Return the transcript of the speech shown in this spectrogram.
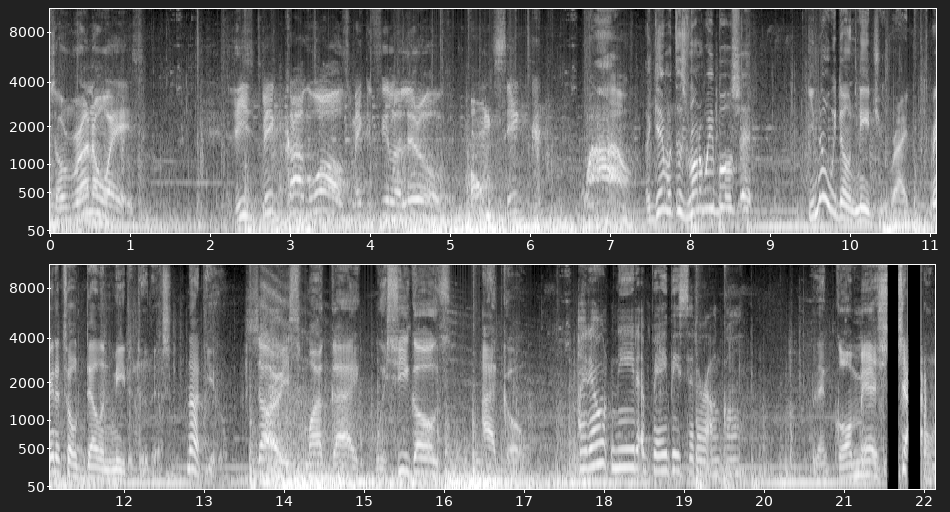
So runaways. These big COG walls make you feel a little homesick. Wow. Again with this runaway bullshit? You know we don't need you, right? Reyna told Del and me to do this, not you. Sorry, smart guy. Where she goes, I go. I don't need a babysitter, Uncle. Then call me a shadow.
